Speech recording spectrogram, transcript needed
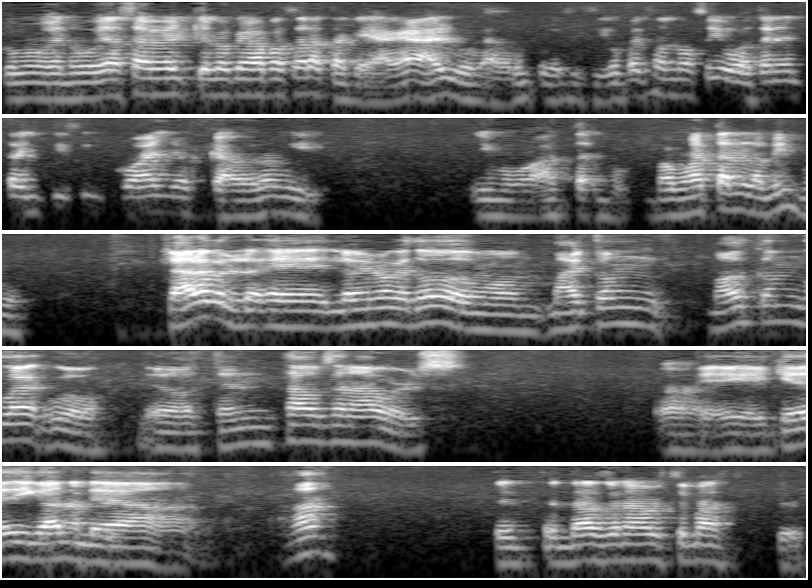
como que no voy a saber qué es lo que va a pasar hasta que haga algo, cabrón, porque si sigo pensando así, voy a tener 35 años, cabrón, y, y a estar- vamos a estar en lo mismo. Claro, pero eh, lo mismo que todo, como Malcolm, Malcolm Gladwell, de los 10,000 hours, Ah, eh, hay que dedicarle a... Ah, 10,000 hours to master.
